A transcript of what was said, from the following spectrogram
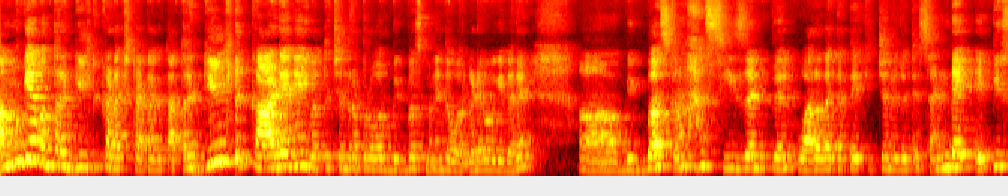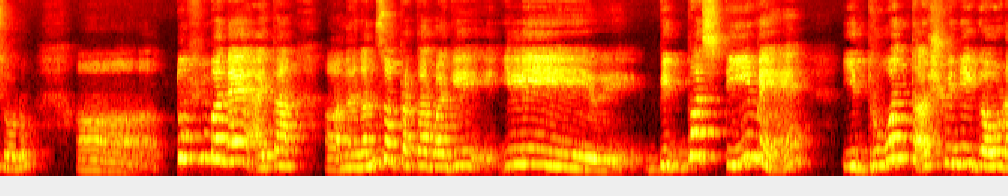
ನಮಗೆ ಒಂಥರ ಗಿಲ್ಟ್ ಕಾಡಕ್ಕೆ ಸ್ಟಾರ್ಟ್ ಆಗುತ್ತೆ. ಆ ಥರ ಗಿಲ್ಟ್ ಕಾಡೇನೆ ಇವತ್ತು ಚಂದ್ರಪುರ ಅವರು ಬಿಗ್ ಬಾಸ್ ಮನೆಯಿಂದ ಹೊರಗಡೆ ಹೋಗಿದ್ದಾರೆ. Bigg Boss Kannada season twelve ವಾರದ ಕತೆ ಕಿಚನ್ ಜೊತೆ ಸಂಡೇ ಎಪಿಸೋಡು ತುಂಬಾ ಆಯಿತಾ ನನಗನ್ಸೋ ಪ್ರಕಾರವಾಗಿ ಇಲ್ಲಿ ಬಿಗ್ ಬಾಸ್ ಟೀಮೇ ಈ ಧ್ರುವಂತ್, ಅಶ್ವಿನಿ ಗೌಡ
